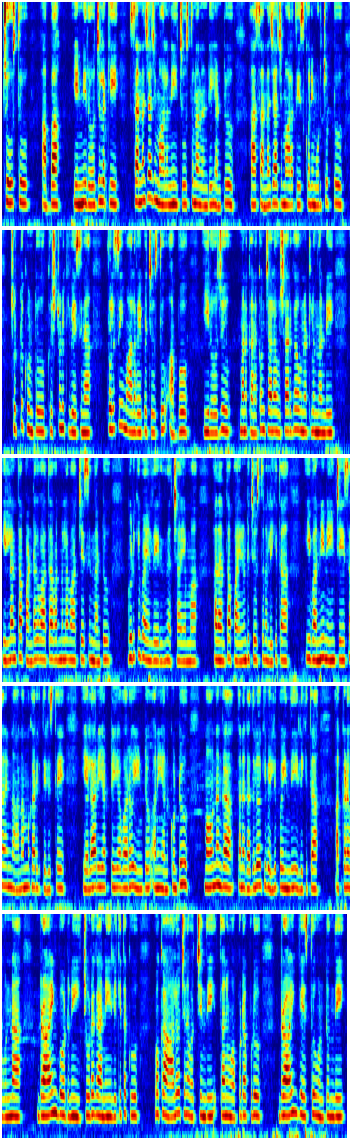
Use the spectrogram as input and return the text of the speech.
చూస్తూ అబ్బా ఎన్ని రోజులకి సన్నజాజి మాలని చూస్తున్నానండి అంటూ ఆ సన్నజాజి మాల తీసుకొని ముడి చుట్టూ చుట్టుకుంటూ కృష్ణుడికి వేసిన తులసి మాల వైపు చూస్తూ అబ్బో ఈరోజు మన కనకం చాలా హుషారుగా ఉన్నట్లుందండి. ఇల్లంతా పండగ వాతావరణంలో మార్చేసిందంటూ గుడికి బయలుదేరింది అచ్చాయమ్మ. అదంతా పైనుండి చూస్తున్న లిఖిత ఇవన్నీ నేను చేశానని నానమ్మ గారికి తెలిస్తే ఎలా రియాక్ట్ అయ్యేవారో ఏంటో అని అనుకుంటూ మౌనంగా తన గదిలోకి వెళ్ళిపోయింది లిఖిత. అక్కడ ఉన్న డ్రాయింగ్ బోర్డుని చూడగానే లిఖితకు ఒక ఆలోచన వచ్చింది. తను అప్పుడప్పుడు డ్రాయింగ్ వేస్తూ ఉంటుంది.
